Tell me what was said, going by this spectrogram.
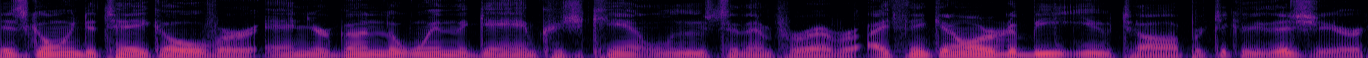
is going to take over and you're going to win the game because you can't lose to them forever. I think in order to beat Utah, particularly this year,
